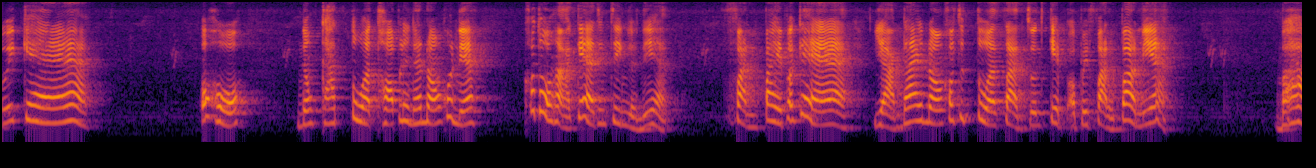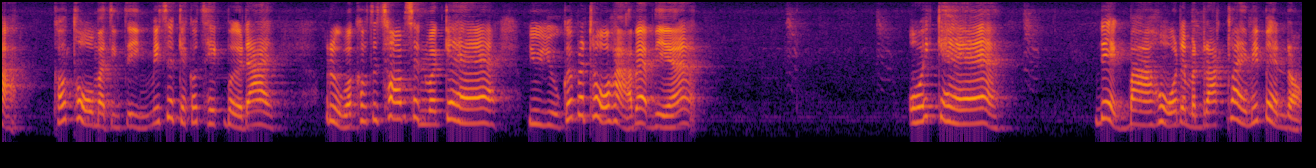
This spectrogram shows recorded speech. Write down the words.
ด้วยแก โอ้โห น้องกัดตัวท็อปเลยนะน้องคนเนี้ยเขาโทรหาแกจริงๆเหรอเนี่ย ฝันไปปะแก อยากได้น้องเขาจนตัวสั่นจนเก็บเอาไปฝันเปล่าเนี่ย บ้า เขาโทรมาจริง ๆ ไม่เชื่อแกก็เช็คเบอร์ได้ หรือว่าเขาจะชอบฉันวะแก อยู่ๆก็มาโทรหาแบบเนี้ย โอ๊ยแก เด็กบาโฮสเนี่มันรักใครไม่เป็นหรอก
